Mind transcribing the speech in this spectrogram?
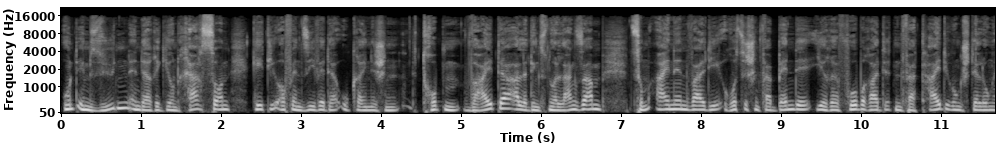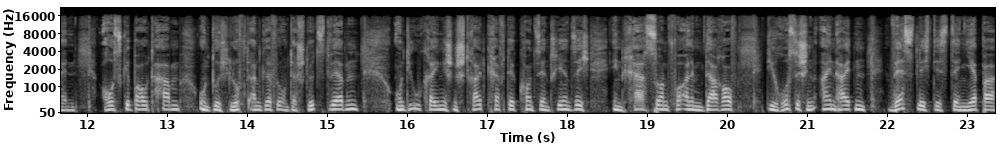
und im Süden in der Region Cherson geht die Offensive der ukrainischen Truppen weiter, allerdings nur langsam. Zum einen, weil die russischen Verbände ihre vorbereiteten Verteidigungsstellungen ausgebaut haben und durch Luftangriffe unterstützt werden. Und die ukrainischen Streitkräfte konzentrieren sich in Cherson vor allem darauf, die russischen Einheiten westlich des Dnjepr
